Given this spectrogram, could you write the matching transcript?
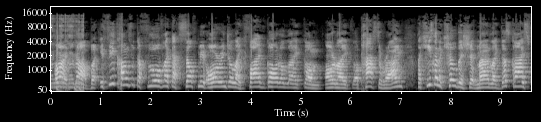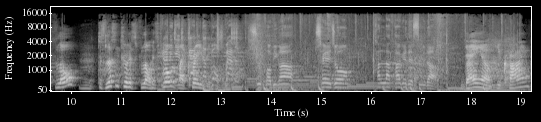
슈퍼비가 최종 Alright, 탈락하게 stop. But if he comes with the flow of like that self-made orange or like five god or like um or like uh, past the rhyme, like he's gonna kill this shit, man. Like this guy's flow, just listen to his flow. His flow is like crazy. 슈퍼비가 최종 탈락하게 됐습니다. Damn, he crying?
